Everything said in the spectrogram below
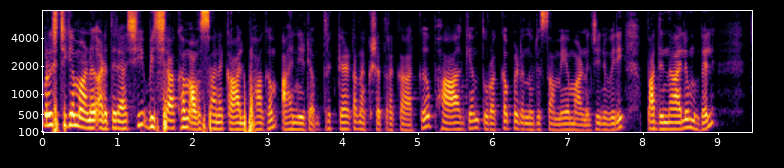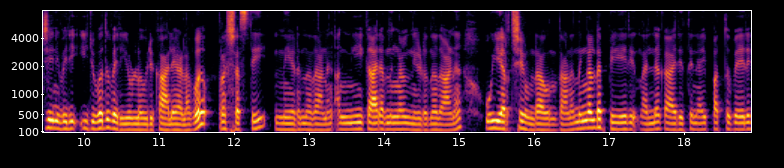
വൃശ്ചികമാണ് അടുത്ത രാശി. വിശാഖം അവസാന കാൽഭാഗം. അനിഴം തൃക്കേട്ട നക്ഷത്രക്കാർക്ക് ഭാഗ്യം തുറക്കപ്പെടുന്ന ഒരു സമയമാണ് ജനുവരി പതിനാല് മുതൽ ജനുവരി ഇരുപത് വരെയുള്ള ഒരു കാലയളവ് പ്രശസ്തി നേടുന്നതാണ് അംഗീകാരം നിങ്ങൾ നേടുന്നതാണ് ഉയർച്ച ഉണ്ടാകുന്നതാണ് നിങ്ങളുടെ പേര് നല്ല കാര്യത്തിനായി പത്ത് പേര്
